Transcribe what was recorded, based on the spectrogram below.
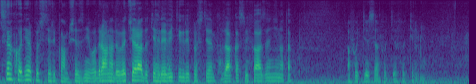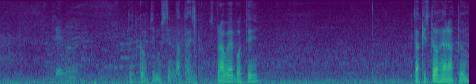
jsem chodil prostě, říkám, 6 dní od rána do večera, do těch devíti, kdy prostě zákaz vycházení, no tak a fotil jsem, fotil, fotil. No. Teďko ti musím dát tady zpravuje boty. Taky z toho heratu.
